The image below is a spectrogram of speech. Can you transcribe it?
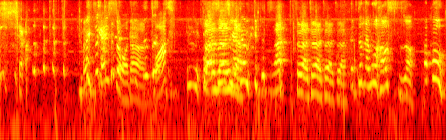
小，门是可以锁的，哇！关三小，起来出来出来出来出来！这人物好死哦！啊不，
